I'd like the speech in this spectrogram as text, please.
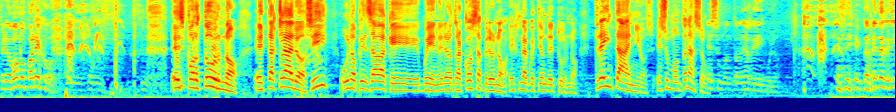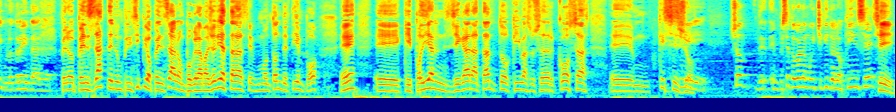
pero vamos parejo. Es por turno, está claro, ¿sí? Uno pensaba que, bueno, era otra cosa, pero no, es una cuestión de turno. 30 años, es un montonazo. Es un montón, es ridículo. Es directamente ridículo, 30 años. Pero pensaste en un principio, pensaron, porque la mayoría están hace un montón de tiempo, ¿eh? Eh, que podían llegar a tanto, que iba a suceder cosas, eh, qué sé Sí, yo. Yo de- empecé a tocar de muy chiquito a los 15 Sí.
